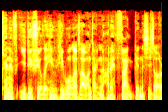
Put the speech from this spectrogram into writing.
kind of you do feel that he he won't live that one down in a hurry. Thank goodness he's all right.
